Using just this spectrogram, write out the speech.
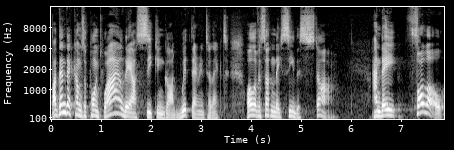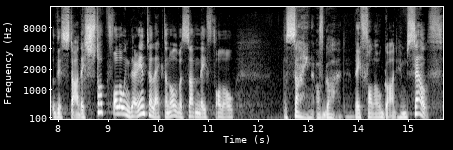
But then there comes a point while they are seeking God with their intellect, all of a sudden they see this star and they follow this star. They stop following their intellect and all of a sudden they follow the sign of God. They follow God Himself.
